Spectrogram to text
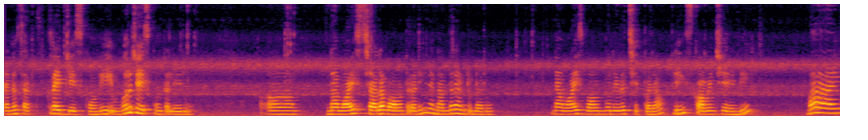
నన్ను సబ్స్క్రైబ్ చేసుకోండి. ఎవ్వరు చేసుకుంటలేరు. నా వాయిస్ చాలా బాగుంటుందని నన్ను అందరూ అంటున్నారు. నా వాయిస్ బాగుందో లేదో చెప్పరా? ప్లీజ్ కామెంట్ చేయండి. బాయ్.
